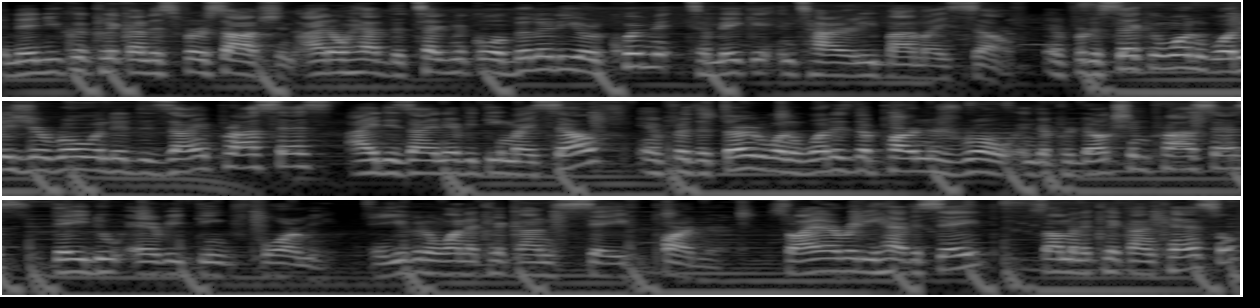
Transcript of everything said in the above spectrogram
and then you can click on this first option. I don't have the technical ability or equipment to make it entirely by myself. And for the second one, what is your role in the design process? I design everything myself. And for the third one, what is the partner's role in the production process? They do everything for me and you're gonna want to click on save partner so I already have it saved so I'm gonna click on cancel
